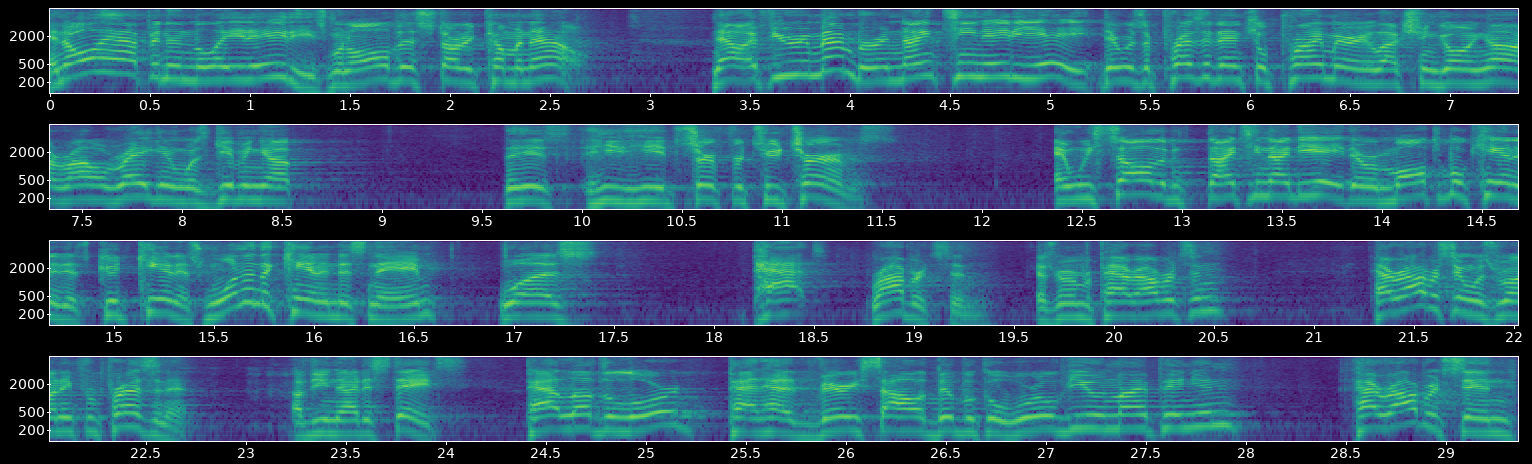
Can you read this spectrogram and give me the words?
And all happened in the late 80s when all this started coming out. Now, if you remember, in 1988, there was a presidential primary election going on. Ronald Reagan was giving up his, he, he had served for two terms. And we saw in 1998, there were multiple candidates, good candidates. One of the candidates' name was Pat Robertson. You guys remember Pat Robertson? Pat Robertson was running for president of the United States. Pat loved the Lord. Pat had a very solid biblical worldview, in my opinion. Pat Robertson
